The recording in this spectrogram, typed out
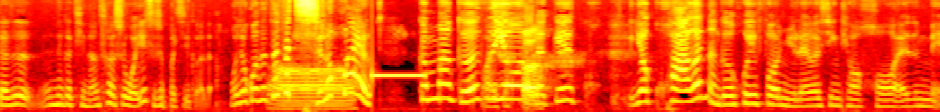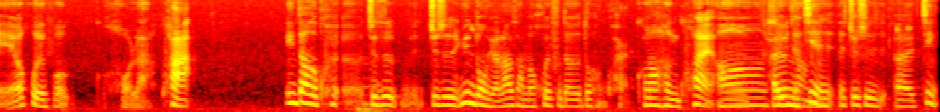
但是那个体能测试我一直是不及格的，我就觉得这个奇了怪了。葛么搿是要辣盖要快个能够恢复原来个心跳好，还是慢个恢复好啦？快，应当的快，呃就是就是运动员了，他们恢复的都很快。快很快啊！还有你是这样的间呃就是呃静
